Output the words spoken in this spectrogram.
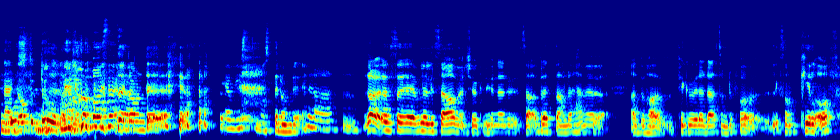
När Måste de, döda när de, måste de det? Ja. Visst måste de det. Ja. Ja, alltså jag blev lite avundsjuk nu när du sa, berättade om det här med att du har figurer där som du får liksom kill off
